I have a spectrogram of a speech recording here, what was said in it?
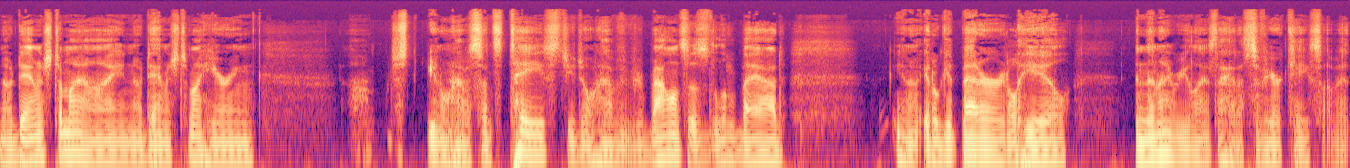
no damage to my eye, no damage to my hearing. Um, just you don't have a sense of taste. You don't have your balance is a little bad. You know, it'll get better. It'll heal. And then I realized I had a severe case of it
